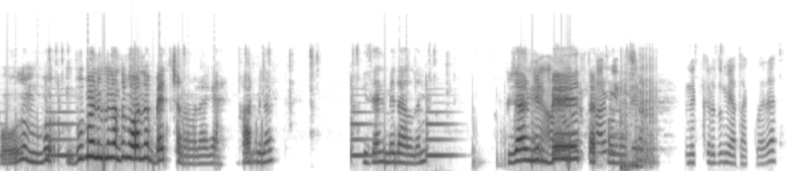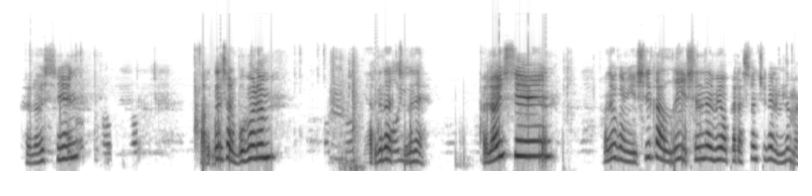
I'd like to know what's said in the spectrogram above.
Oğlum bu, bu bölümün adı bu arada bet canavarı gel. Harbiden. Güzel bet aldım. Güzel He, bir adamlar bet farm performansı. Şimdi kırdım yatakları. Helalsin. Hop hop Arkadaşlar bu bölüm hop hop. yargıda Oy. açacağız hadi. Helalsin. Hadi bakalım yeşil kaldı. Yeşille bir operasyon çekelim değil mi?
